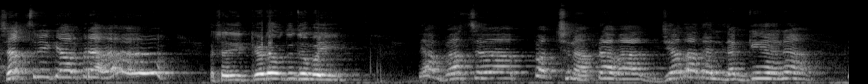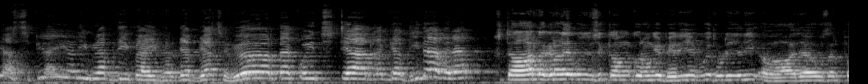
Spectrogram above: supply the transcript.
ਸਤਿ ਸ੍ਰੀ ਅਕਾਲ ਭਰਾਵਾ ਅੱਛਾ ਜੀ ਕਿਹੜੇ ਉਹਦੇ ਤੇ ਬਾਈ? ਯਾ ਬਸ ਪੁੱਛਣਾ ਭਰਾਵਾ ਜ਼ਿਆਦਾ ਤੇ ਲੱਗੇ ਆ ਨਾ ਯਾ ਸਪਿਆਈ ਵਾਲੀ ਵਰਦੀ ਪਾਈ ਫਿਰਦੇ ਆ ਬਸ ਹੋਰ ਤਾਂ ਕੋਈ ਸਟਾਰ ਲੱਗਿਆ ਦੀਦਾ ਵੀਰੇ ਸਟਾਰ ਲੱਗਣ ਵਾਲੇ ਕੋਈ ਤੁਸੀਂ ਕੰਮ ਕਰੋਗੇ ਫੇਰ ਹੀ ਹੈ ਕਿਉਂਕਿ ਤੁਹਾਡੀ ਜਿਹੜੀ ਆਵਾਜ਼ ਹੈ ਉਹ ਸਿਰਫ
